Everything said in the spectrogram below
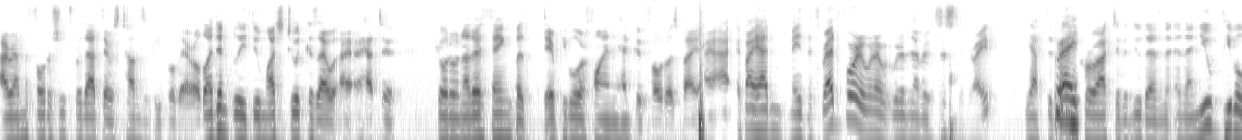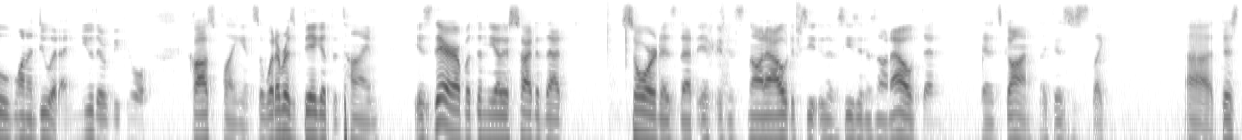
I ran the photo shoot for that. There was tons of people there. Although I didn't really do much to it because I, I, had to go to another thing. But there, people were fine they had good photos. But I, I, if I hadn't made the thread for it, it would have, would have never existed, right? You have to Right. be proactive and do that. And, and I knew people would want to do it. I knew there would be people cosplaying it. So whatever is big at the time is there. But then the other side of that sword is that if, if it's not out, if, se- the season is not out, then then it's gone. Like there's just like uh, there's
